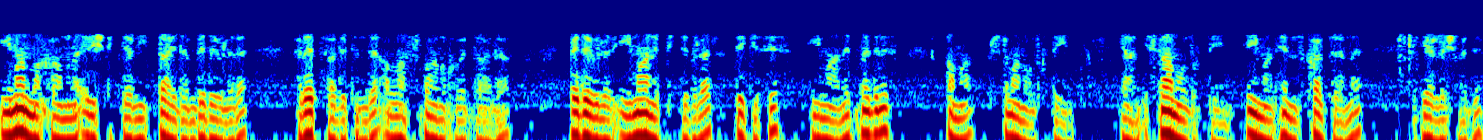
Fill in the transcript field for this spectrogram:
iman makamına eriştiklerini iddia eden Bedevilere red sadetinde Allah subhanahu ve teala Bedeviler iman ettik dediler. De siz iman etmediniz ama Müslüman olduk deyin. Yani İslam olduk deyin. İman henüz kalplerine yerleşmedi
